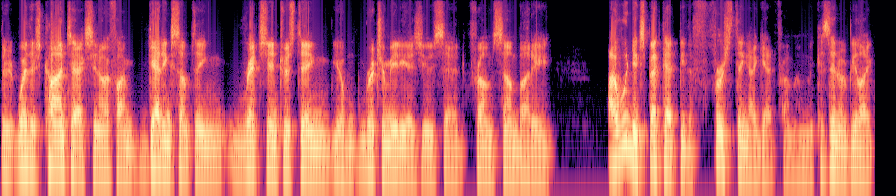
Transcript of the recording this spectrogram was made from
there, where there's context, you know, if I'm getting something rich, interesting, you know, richer media, as you said, from somebody, I wouldn't expect that to be the first thing I get from them because then it would be like,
